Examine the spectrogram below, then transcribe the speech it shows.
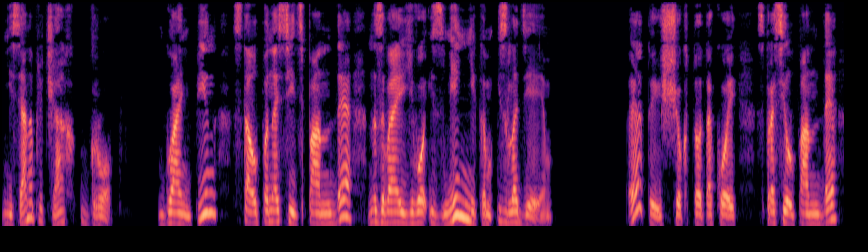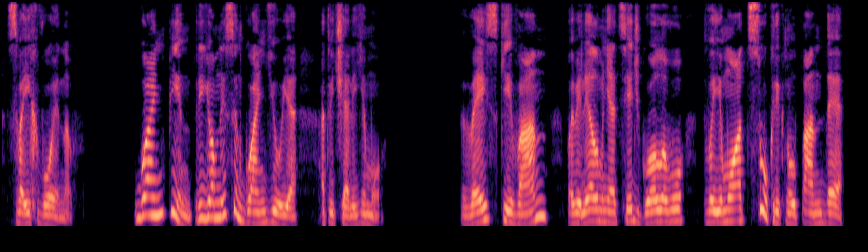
неся на плечах гроб. Гуаньпин стал поносить Панде, называя его изменником и злодеем. «Это еще кто такой?» — спросил Панде своих воинов. «Гуаньпин, приемный сын Гуаньюя», — отвечали ему. «Вейский Иван повелел мне отсечь голову твоему отцу!» — крикнул Панде.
